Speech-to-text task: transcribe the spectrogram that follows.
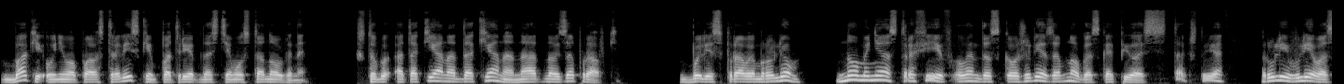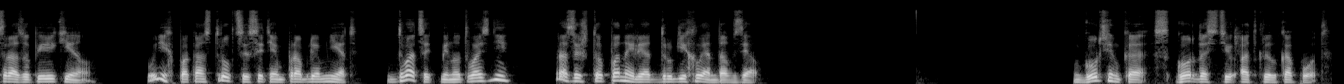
Баки у него по австралийским потребностям установлены, чтобы от океана до океана на одной заправке. Были с правым рулем, но у меня с трофеев лендовского железа много скопилось, так что я рули влево сразу перекинул. У них по конструкции с этим проблем нет. 20 минут возни, разве что панели от других лендов взял. Гурченко с гордостью открыл капот.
